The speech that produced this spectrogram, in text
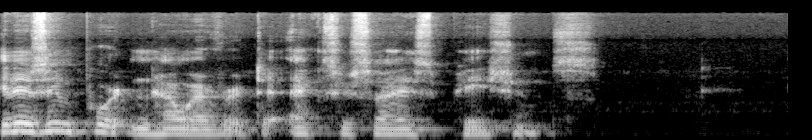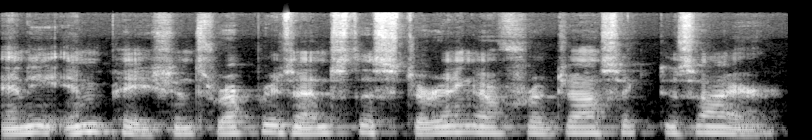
It is important, however, to exercise patience. Any impatience represents the stirring of rajasic desire,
